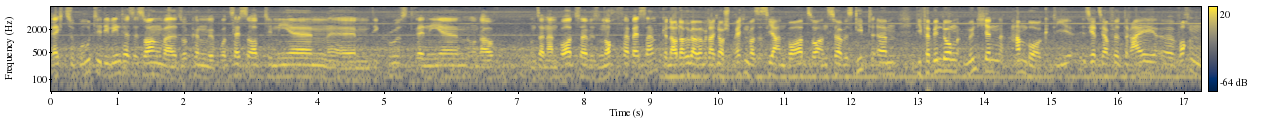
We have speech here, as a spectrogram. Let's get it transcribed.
recht zugute, die Wintersaison, weil so können wir Prozesse optimieren, ähm, die Crews trainieren und auch unseren An-Bord-Service noch verbessern. Genau darüber werden wir gleich noch sprechen, was es hier an Bord so an Service gibt. Ähm, die Verbindung München-Hamburg, die ist jetzt ja für drei äh, Wochen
